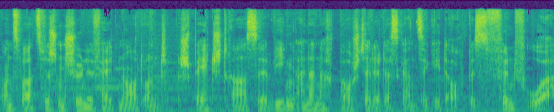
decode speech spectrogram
Und zwar zwischen Schönefeld Nord und Spätstraße wegen einer Nachtbaustelle. Das Ganze geht auch bis 5 Uhr.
